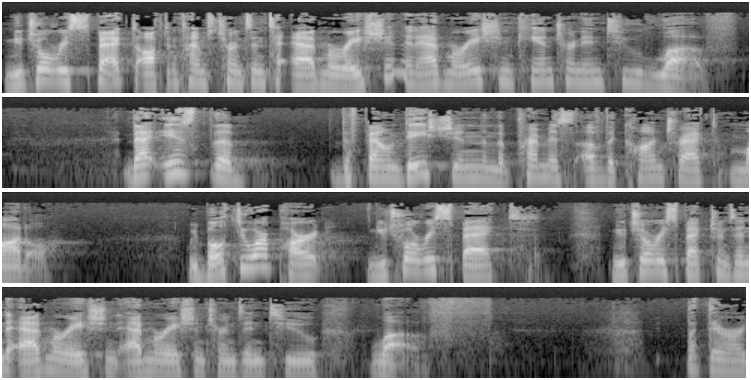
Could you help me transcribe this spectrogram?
Mutual respect oftentimes turns into admiration, and admiration can turn into love. That is the, the foundation and the premise of the contract model. We both do our part, mutual respect. Mutual respect turns into admiration, admiration turns into love. But there are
